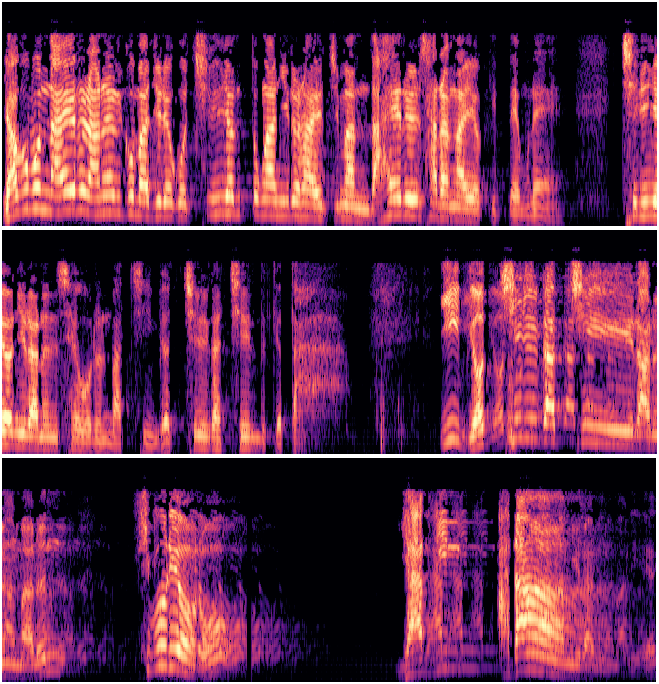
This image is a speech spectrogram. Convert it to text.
야곱은 나헬을 아내고 맞으려고 7년 동안 일을 하였지만 나헬을 사랑하였기 때문에 7년이라는 세월은 마치 며칠같이 느꼈다. 이 며칠같이라는 말은 히브리어로 야딤 아담이라는 말이에요.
